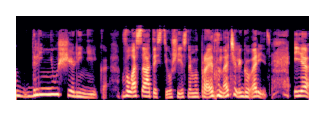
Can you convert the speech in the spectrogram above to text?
длиннющая линейка волосатости, уж если мы про это начали говорить. И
